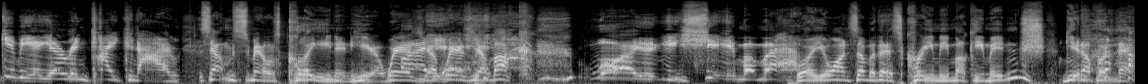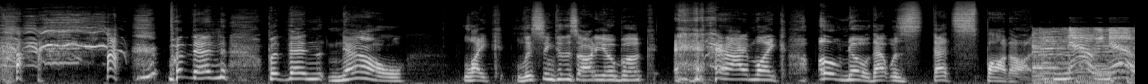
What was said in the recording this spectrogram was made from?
Give me a urine cake now. Something smells clean in here. Where's Ah, your yeah. Where's your muck? Why are you shit in my mouth? Well, you want some of this creamy mucky minge? Get up in there. but then but then now like listening to this audiobook and i'm like oh no that was that's spot on Now we know.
